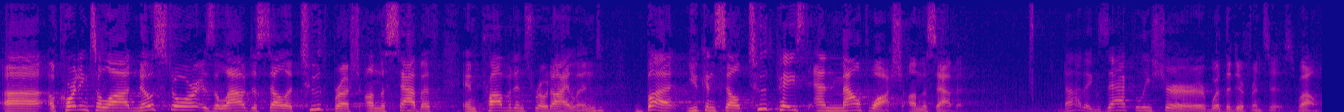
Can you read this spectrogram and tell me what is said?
Uh, according to law, no store is allowed to sell a toothbrush on the Sabbath in Providence, Rhode Island, but you can sell toothpaste and mouthwash on the Sabbath. Not exactly sure what the difference is. Well,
